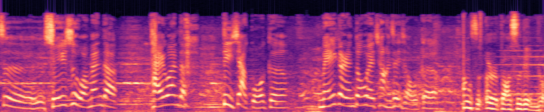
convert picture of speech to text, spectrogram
是属于是我们的台湾的地下国歌，每一个人都会唱这首歌。当时二八事变以后，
